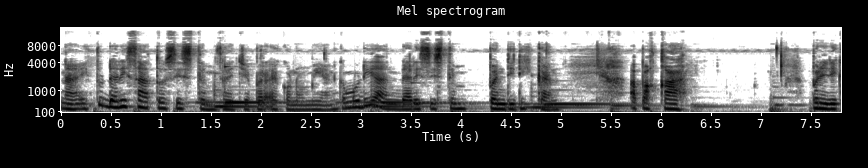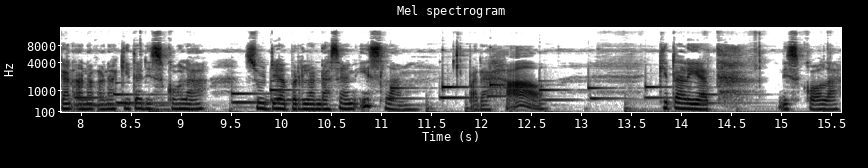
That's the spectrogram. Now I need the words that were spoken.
Nah, itu dari satu sistem saja perekonomian. Kemudian dari sistem pendidikan. Apakah pendidikan anak-anak kita di sekolah sudah berlandaskan Islam? Padahal kita lihat di sekolah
